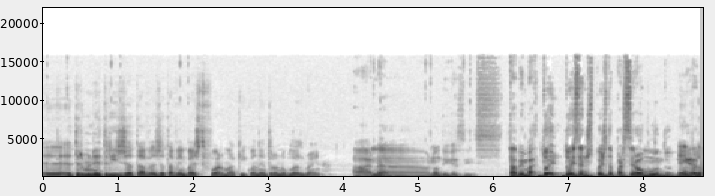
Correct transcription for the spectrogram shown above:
Eh, A Terminatriz já estava já estava em baixo de forma aqui quando entrou no Blood Rain. Ah, não, não digas isso. Estava em ba- dois, dois anos depois de aparecer ao mundo, É digamos,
